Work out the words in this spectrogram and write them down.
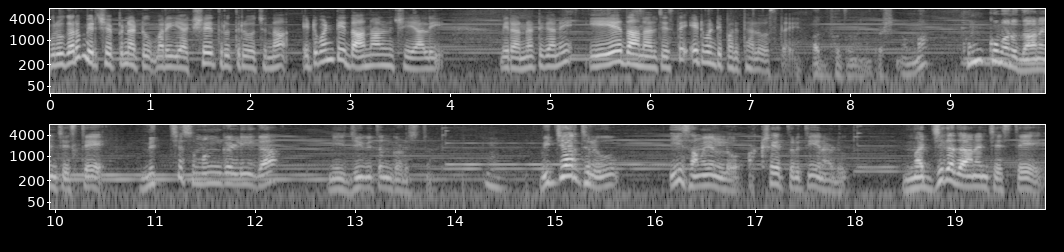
గురుగారు మీరు చెప్పినట్టు మరి అక్షయ తృతీయ రోజున ఎటువంటి దానాలను చేయాలి? మీరు అన్నట్టుగానే ఏ ఏ దానాలు చేస్తే ఎటువంటి ఫలితాలు వస్తాయి? అద్భుతమైన ప్రశ్న అమ్మ. కుంకుమను దానం చేస్తే నిత్య సుమంగళిగా నీ జీవితం గడుస్తుంది. విద్యార్థులు ఈ సమయంలో అక్షయ తృతీయ నాడు మజ్జిగ దానం చేస్తే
